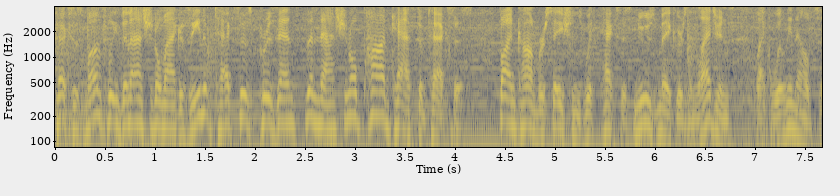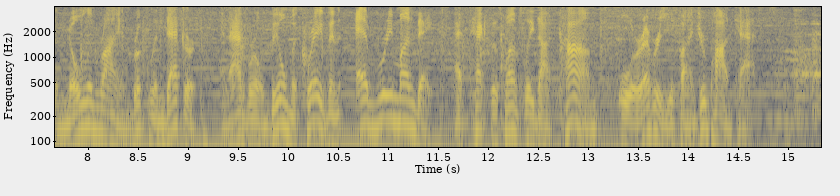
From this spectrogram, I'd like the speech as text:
Texas Monthly, the national magazine of Texas, presents the National Podcast of Texas. Find conversations with Texas newsmakers and legends like Willie Nelson, Nolan Ryan, Brooklyn Decker, and Admiral Bill McRaven every Monday at TexasMonthly.com or wherever you find your podcasts.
